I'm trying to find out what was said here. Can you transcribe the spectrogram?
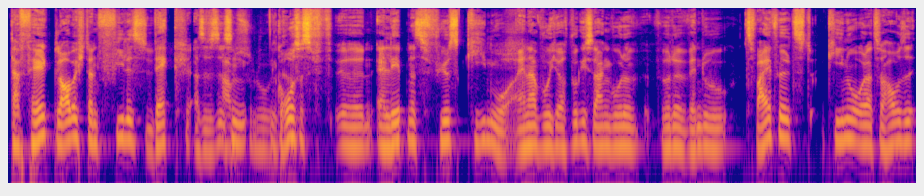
Da fällt, glaube ich, dann vieles weg. Also es ist Absolut, ein großes äh, Erlebnis fürs Kino. Einer, wo ich auch wirklich sagen würde, würde, wenn du zweifelst, Kino oder zu Hause,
